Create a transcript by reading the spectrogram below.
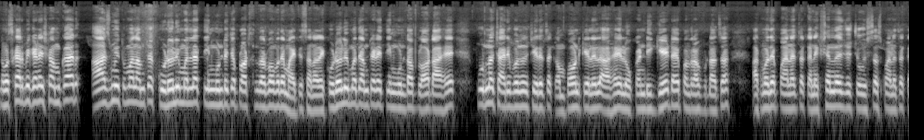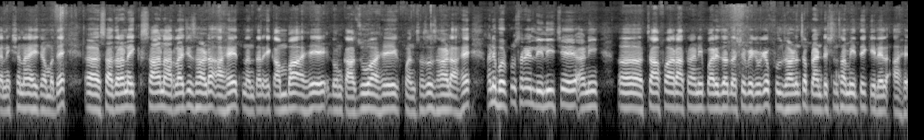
नमस्कार मी गणेश कामकर. आज मी तुम्हाला आमच्या कुडवलीमधल्या तीन गुंठेच्या प्लॉट संदर्भामध्ये माहिती सांगणार आहे. कुडवलीमध्ये आमच्याकडे तीन गुंठा प्लॉट आहे. पूर्ण चारी बाजूने चिरेचं कंपाऊंड केलेलं आहे. लोखंडी गेट आहे पंधरा फुटाचं. आतमध्ये पाण्याचं कनेक्शन आहे. जे चोवीस तास पाण्याचं कनेक्शन आहे ह्याच्यामध्ये. साधारण एक सहा नारळाची झाडं आहेत. नंतर एक आंबा आहे दोन काजू आहे एक फणसाचं झाड आहे. आणि भरपूर सारे लिलीचे आणि चाफा रातराणी पारिजात असे वेगवेगळे फुलझाडांचं प्लांटेशन्स आम्ही इथे केलेलं आहे.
